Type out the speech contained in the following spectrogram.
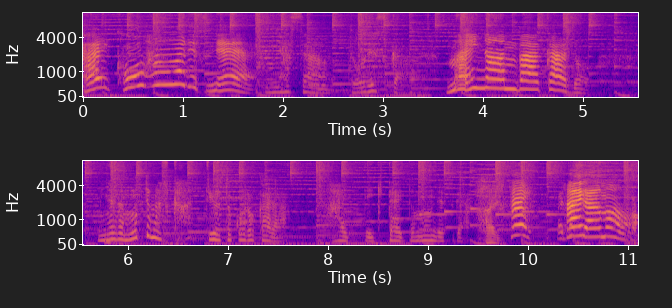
はい後半はですね。皆さんどうですか？マイナンバーカード。皆さん持ってますか？っていうところから入っていきたいと思うんですが。はい、はい。私はも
